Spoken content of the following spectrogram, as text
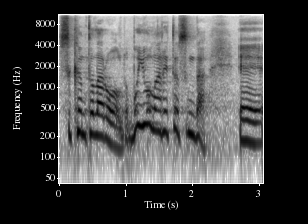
sıkıntılar oldu. Bu yol haritasında e,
